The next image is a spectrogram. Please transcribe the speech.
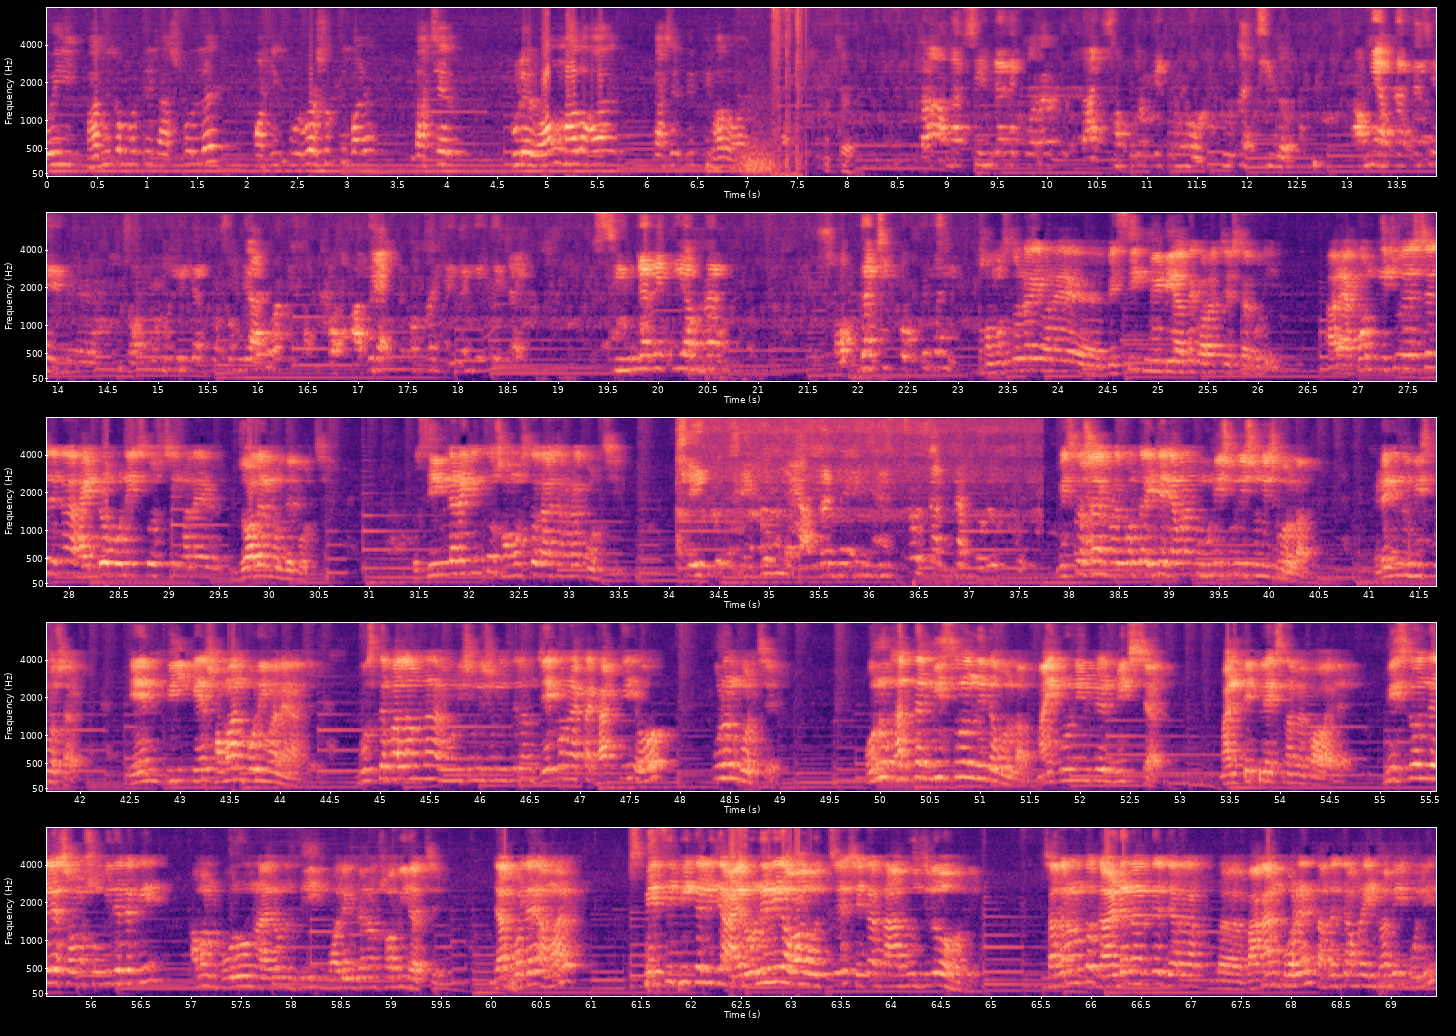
ওই ভার্মি কম্পোস্ট চাষ করলে মাটির উর্বর শক্তি বাড়ে, গাছের ফুলের রং ভালো হয় গাছের বৃদ্ধি ভালো হয়। তা আমার সেন্টারে করার কাজ সম্পর্কে কোনো অভিজ্ঞতা ছিল? আমি আপনার কাছে চন্দ্রমল্লিকার প্রসঙ্গে আগে একটা কথা জেনে নিতে চাই। সিন্ডারে কি আমরা সব গাছই করতে পারি? সমস্তটাই মানে বেসিক মিডিয়াতে করার চেষ্টা করি। আর এখন কিছু এসছে যেটা হাইড্রোপনিক্স করছি মানে জলের মধ্যে করছি। তো সিঙ্গারে কিন্তু সমস্ত গাছ আমরা করছি। মিশ্র সার প্রয়োগ করতে এই যে যেমন উনিশ উনিশ উনিশ বললাম, এটা কিন্তু মিশ্র সার এন পি কে সমান পরিমাণে আছে। বুঝতে পারলাম না, আমি উনিশ উনিশ উনিশ দিলাম, যে কোনো একটা ঘাটতি ও পূরণ করছে। অনুখাদ্যের মিশ্রণ দিতে বললাম মাইক্রোনিউট্রিয়েন্ট মিক্সচার মাল্টিপ্লেক্স নামে পাওয়া যায়। মিশ্রণ দিলে সম, সুবিধাটা কি? আমার বোরন আয়রন জিঙ্ক মলিবডেনাম সবই যাচ্ছে। যার ফলে আমার স্পেসিফিক্যালি যে আয়রনেরই অভাব হচ্ছে সেটা না বুঝলেও হবে। সাধারণত গার্ডেনারদের যারা বাগান করেন তাদেরকে আমরা এইভাবেই বলি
